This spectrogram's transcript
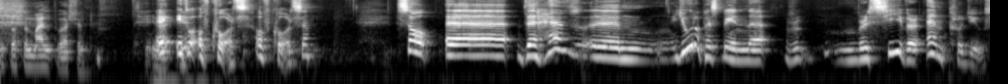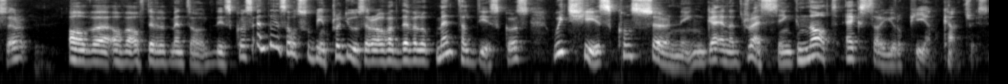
It was the mild version. It, it, of course, of course. So uh, the have um, Europe has been uh, re receiver and producer of, uh, of, of developmental discourse, and there's also been producer of a developmental discourse which is concerning and addressing not extra-European countries,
